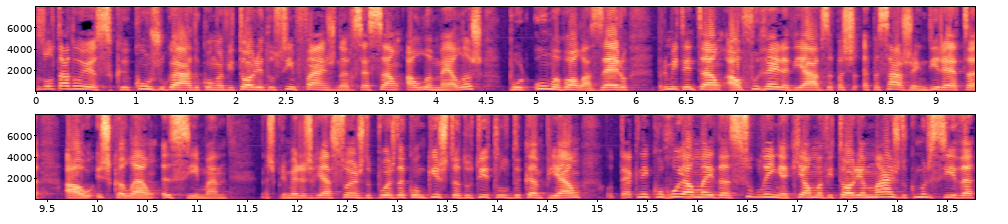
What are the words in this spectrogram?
Resultado esse que, conjugado com a vitória do Sinfãs na recepção ao Lamelas por uma bola a zero, permite então ao Ferreira de Aves a passagem direta ao escalão acima. Nas primeiras reações depois da conquista do título de campeão, o técnico Rui Almeida sublinha que há uma vitória mais do que merecida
